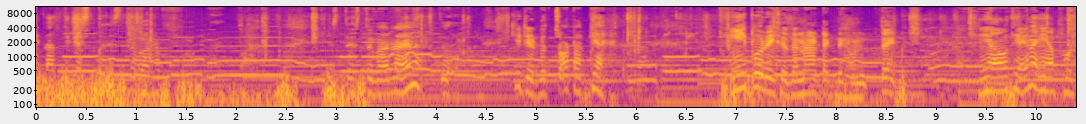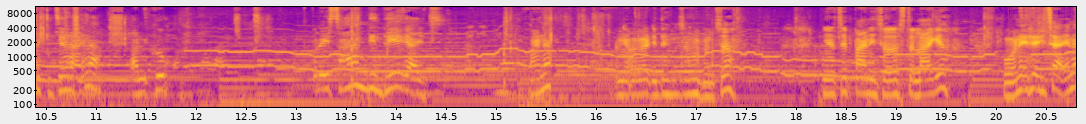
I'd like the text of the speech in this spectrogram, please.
यतातिर यस्तो यस्तो गरेर यस्तो यस्तो गरेर होइन? त्यो केटीहरूको चटक क्या। यहीँ पो रहेछ त नाटक देखाउनु त्यही। यहाँ आउँथ्यो होइन? यहाँ फोटो खिचेर होइन? अनि खुब पुरै सानो दिन्थ्यो कि गाइज होइन? अनि अगाडि देख्न सक्नुहुन्छ। यहाँ चाहिँ पानी छ जस्तो लाग्यो। हुने रहेछ होइन?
